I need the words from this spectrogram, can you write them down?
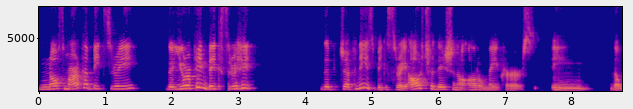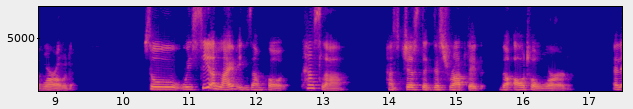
North America big three, the European big three, the Japanese big three are traditional automakers in the world. So we see a live example. Tesla has just disrupted the auto world. And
